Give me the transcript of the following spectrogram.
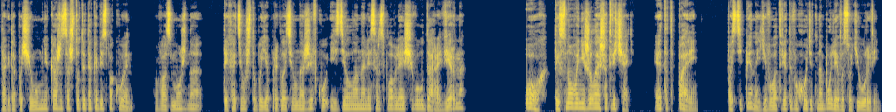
Тогда почему мне кажется, что ты так обеспокоен? Возможно, ты хотел, чтобы я проглотил наживку и сделал анализ расплавляющего удара, верно? Ох, ты снова не желаешь отвечать. Этот парень. Постепенно его ответы выходят на более высокий уровень.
